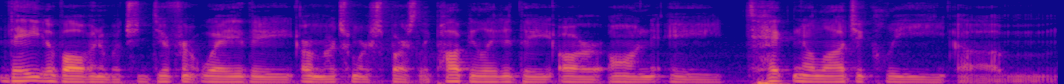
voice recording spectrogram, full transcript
they evolve in a much different way. They are much more sparsely populated. They are on a technologically um,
